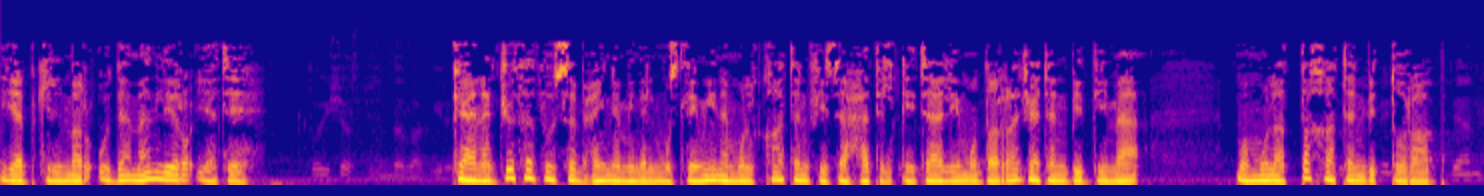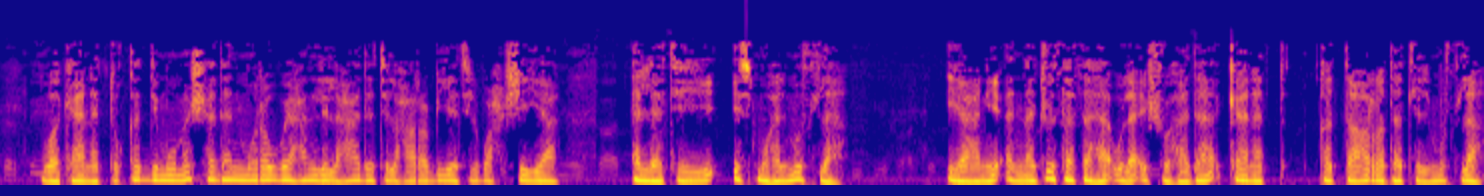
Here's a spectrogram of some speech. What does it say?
يبكي المرء دما لرؤيته. كانت جثث سبعين من المسلمين ملقاة في ساحة القتال مدرجة بالدماء وملطخة بالتراب وكانت تقدم مشهدا مروعا للعادة العربية الوحشية التي اسمها المثلة يعني أن جثث هؤلاء الشهداء كانت قد تعرضت للمثلة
